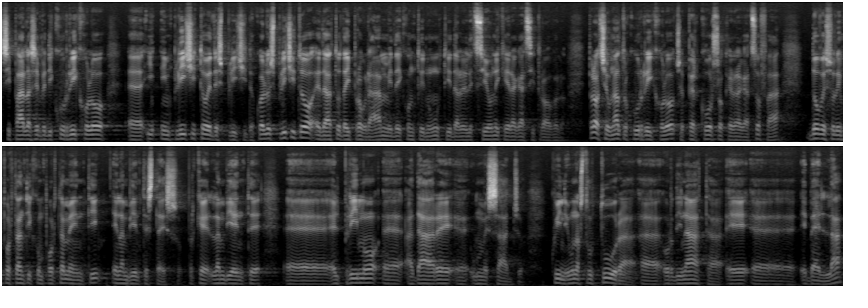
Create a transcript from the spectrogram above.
si parla sempre di curriculum eh, implicito ed esplicito. Quello esplicito è dato dai programmi, dai contenuti, dalle lezioni che i ragazzi trovano. Però c'è un altro curriculum, cioè percorso che il ragazzo fa, dove sono importanti i comportamenti e l'ambiente stesso, perché l'ambiente eh, è il primo eh, a dare eh, un messaggio. Quindi una struttura eh, ordinata e, eh, e bella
